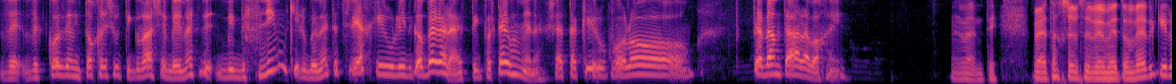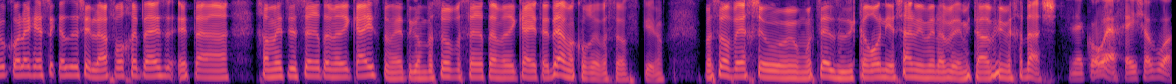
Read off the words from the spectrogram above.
ו- וכל זה מתוך איזושהי תקווה שבאמת בפנים, כאילו, באמת תצליח כאילו להתגבר עליה, תיפטר ממנה, שאתה כאילו כבר לא... התקדמת הלאה בחיים. הבנתי. ואתה חושב שזה באמת עובד כאילו כל העסק הזה של להפוך את, העס... את החמץ לסרט אמריקאי? זאת אומרת גם בסוף בסרט האמריקאי אתה יודע מה קורה בסוף כאילו. בסוף איכשהו מוצא איזה זיכרון ישן ממנה והם מתאהבים מחדש. זה קורה אחרי שבוע.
